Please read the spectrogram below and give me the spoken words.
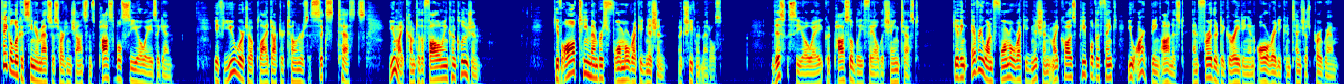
Take a look at Senior Master Sergeant Johnson's possible COAs again. If you were to apply Dr. Toner's six tests, you might come to the following conclusion. Give all team members formal recognition, achievement medals. This COA could possibly fail the shame test. Giving everyone formal recognition might cause people to think you aren't being honest and further degrading an already contentious program.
